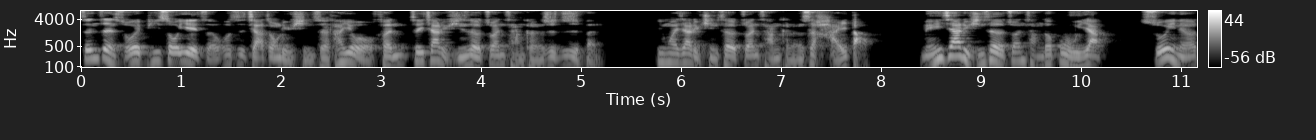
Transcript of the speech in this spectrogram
真正所谓批售业者或是甲种旅行社，它又有分这一家旅行社的专长可能是日本，另外一家旅行社的专长可能是海岛，每一家旅行社的专长都不一样。所以呢，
